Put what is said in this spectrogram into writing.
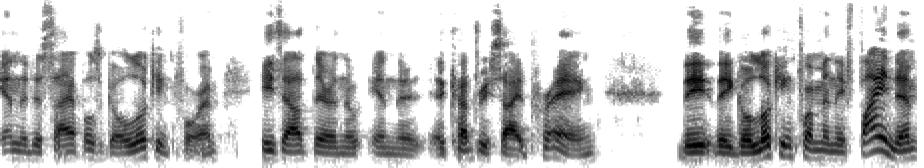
and the disciples go looking for him. He's out there in the in the uh, countryside praying. They they go looking for him and they find him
